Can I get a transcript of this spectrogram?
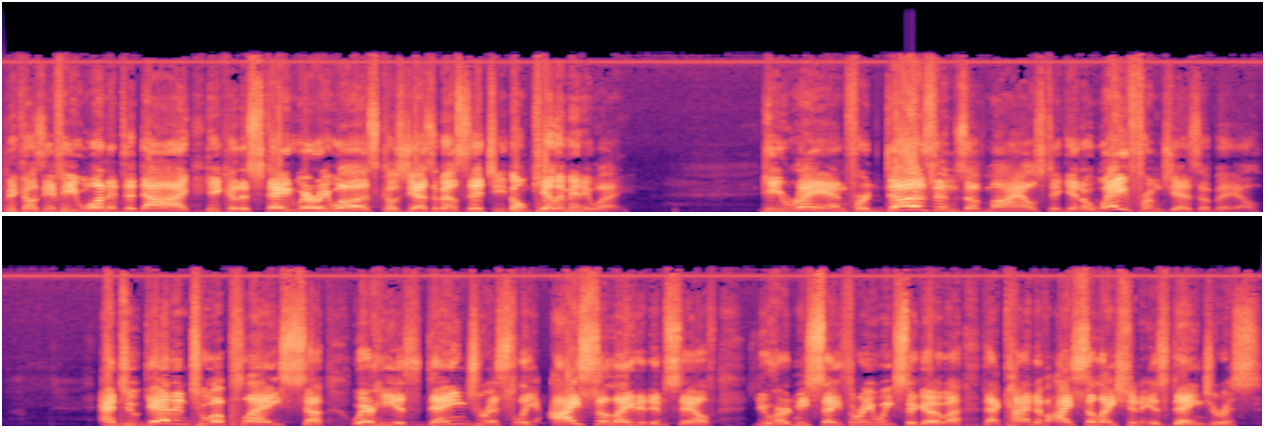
because if he wanted to die, he could have stayed where he was because Jezebel said she's going to kill him anyway. He ran for dozens of miles to get away from Jezebel and to get into a place uh, where he has dangerously isolated himself. You heard me say three weeks ago uh, that kind of isolation is dangerous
